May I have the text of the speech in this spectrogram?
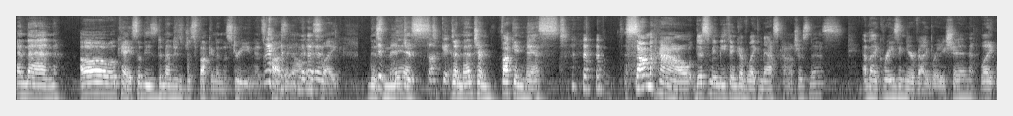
And then, oh, okay, so these Dementors are just fucking in the street, and it's causing all this, like, this Dementors mist. fucking. Dementor fucking mist. Somehow, this made me think of, like, mass consciousness and like raising your vibration like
